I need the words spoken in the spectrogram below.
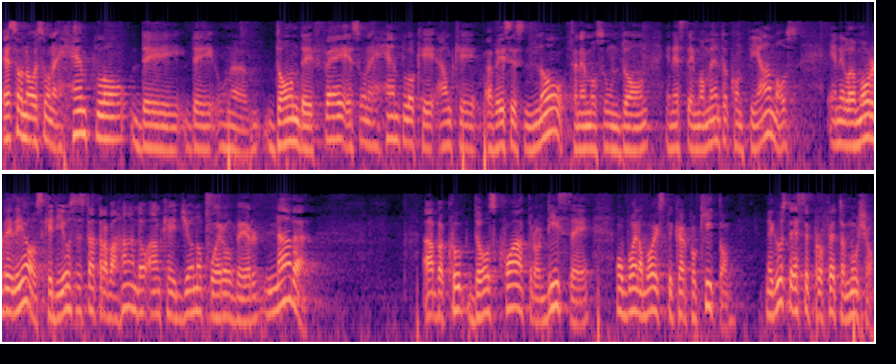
Eso no es un ejemplo de, de un don de fe, es un ejemplo que aunque a veces no tenemos un don, en este momento confiamos en el amor de Dios, que Dios está trabajando aunque yo no puedo ver nada. Habacuc 2.4 dice, oh, bueno, voy a explicar poquito. Me gusta ese profeta mucho,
